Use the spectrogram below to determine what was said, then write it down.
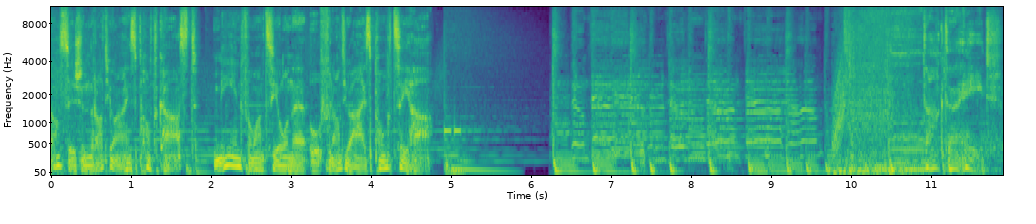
Das ist ein Radio 1 Podcast. Mehr Informationen auf radio1.ch. Dr. Age.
